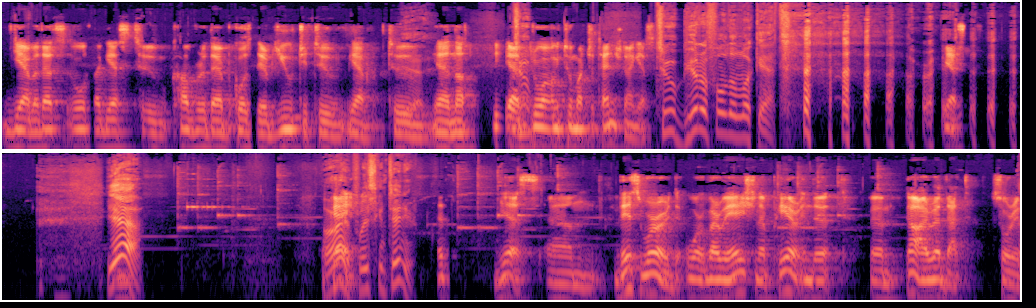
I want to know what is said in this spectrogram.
Yeah, but that's also, I guess, to cover their because their beauty to yeah to yeah, yeah not yeah too, drawing too much attention. I guess too beautiful to look at. right? Yes. yeah. All okay. right, please continue. Yes, um, this word or variation appear in the. Um, oh, I read that. Sorry.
